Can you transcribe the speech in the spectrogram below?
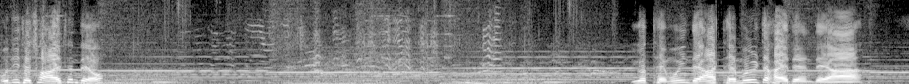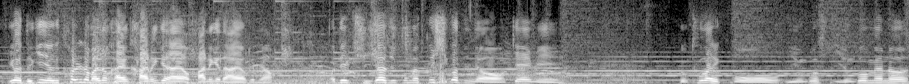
어디 대충 알 텐데요. 이거 데모인데, 아, 데모일 때 가야 되는데, 아. 이거 느낀 여기 털리도 말도 가, 가는 게 나아요. 가는 게 나아요, 그냥. 어디 쥐자 죽으면 끝이거든요, 게임이. 녹투가 있고, 이 정도, 이 정도면은,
